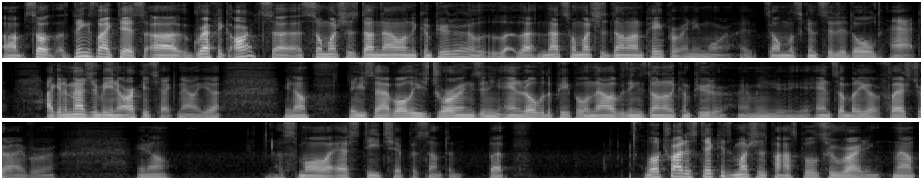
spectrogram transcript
Um, so things like this, uh, graphic arts, uh, so much is done now on the computer. Not so much is done on paper anymore. It's almost considered old hat. I can imagine being an architect now. Yeah, you know, they used to have all these drawings and you hand it over to people, and now everything's done on a computer. I mean, you, you hand somebody a flash drive or, you know, a small SD chip or something. But well, try to stick as much as possible to writing. Now,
